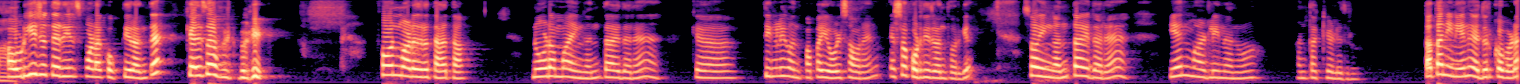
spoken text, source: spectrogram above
ಆ ಹುಡುಗಿ ಜೊತೆ ರೀಲ್ಸ್ ಮಾಡಕ್ ಹೋಗ್ತೀರಂತೆ ಕೆಲಸ ಬಿಟ್ಬಿಡಿ. ಫೋನ್ ಮಾಡಿದ್ರು ತಾತ. ನೋಡಮ್ಮ ಹಿಂಗಂತ ಇದ್ದಾರೆ ತಿಂಗಳಿಗೆ ಒಂದು ಪಾಪ ಏಳು ಸಾವಿರ ಏನು? ಎಷ್ಟೋ ಕೊಡ್ತಿದ್ರಂತ ಅವ್ರಿಗೆ. ಸೊ ಹಿಂಗಂತ ಇದ್ದಾರೆ ಏನು ಮಾಡಲಿ ನಾನು? ಅಂತ ಕೇಳಿದ್ರು. ತಾತ ನೀನೇನು ಎದುರ್ಕೋಬೇಡ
